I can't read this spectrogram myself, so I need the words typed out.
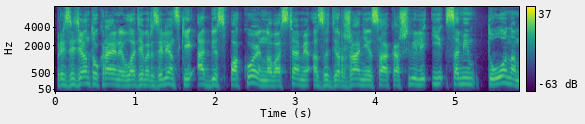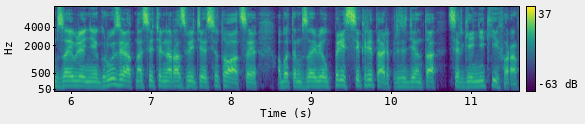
Президент Украины Владимир Зеленский обеспокоен новостями о задержании Саакашвили и самим тоном заявлений Грузии относительно развития ситуации. Об этом заявил пресс-секретарь президента Сергей Никифоров.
